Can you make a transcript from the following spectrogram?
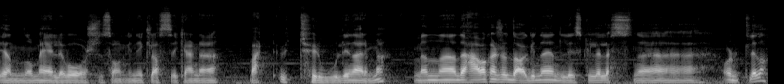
gjennom hele vårsesongen i klassikerne. Vært utrolig nærme. Men uh, det her var kanskje dagen det endelig skulle løsne ordentlig, da.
